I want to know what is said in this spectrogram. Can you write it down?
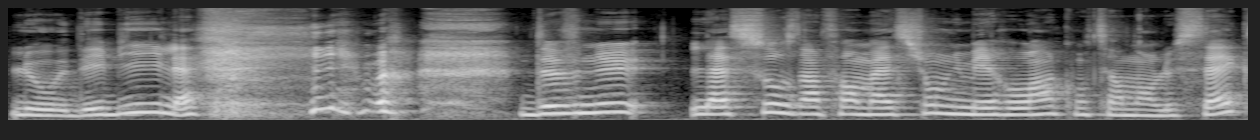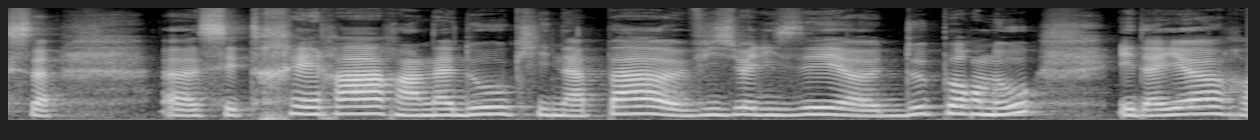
le haut débit, la fibre, devenue la source d'information numéro un concernant le sexe. Euh, c'est très rare un ado qui n'a pas euh, visualisé de porno. Et d'ailleurs,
